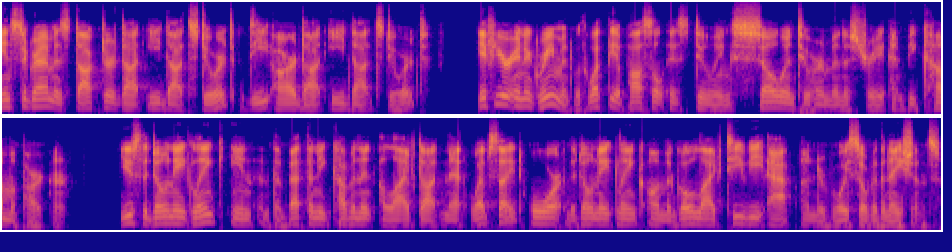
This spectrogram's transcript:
Instagram is dr.e.stewart, dr.e.stewart. If you're in agreement with what the apostle is doing, sow into her ministry and become a partner. Use the donate link in the Bethany Covenant Alive.net website or the donate link on the Go Live TV app under Voice Over the Nations.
